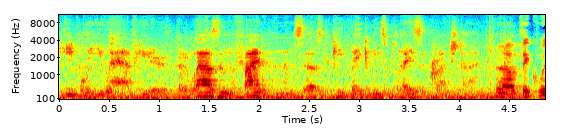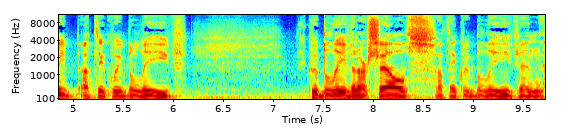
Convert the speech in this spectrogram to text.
people you have here that allows them to fight in themselves to keep making these plays at crunch time? Well, I think we, I think we believe, I think we believe in ourselves. I think we believe in,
